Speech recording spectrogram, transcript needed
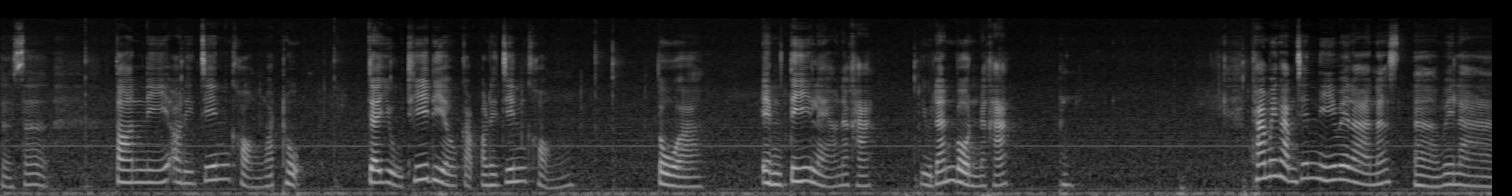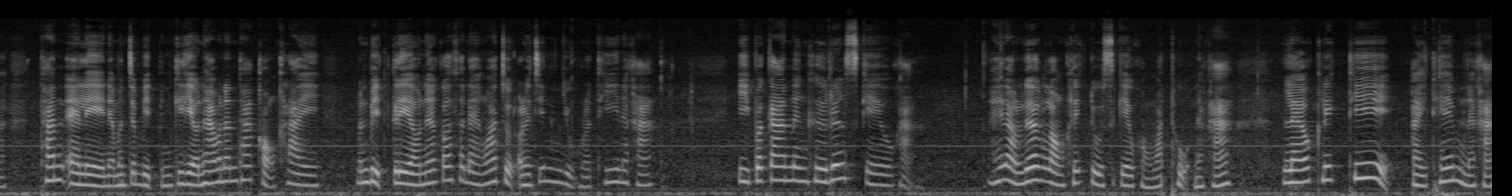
cursor ตอนนี้ origin ของวัตถุ จะอยู่ที่เดียวกับ origin ของตัว empty แล้วนะคะ อยู่ด้านบนนะคะ ถ้าไม่ทำเช่นนี้เวลานะเเวลาท่าน array เนี่ยมันจะบิดเป็นเกลียวนะคะเพราะนั้นถ้าของใครมันบิดเกลียวเนี่ยก็แสดงว่าจุด origin มันอยู่คนละที่นะคะ อีกประการหนึ่งคือเรื่อง scale ค่ะ ให้เราเลือกลองคลิกดู scale ของวัตถุนะคะ แล้วคลิกที่ item นะคะ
